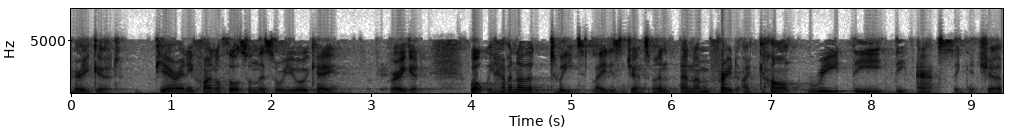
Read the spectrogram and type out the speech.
Very good. Pierre, any final thoughts on this, or are you okay? Very good. Well, we have another tweet, ladies and gentlemen, and I'm afraid I can't read the, the at signature,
